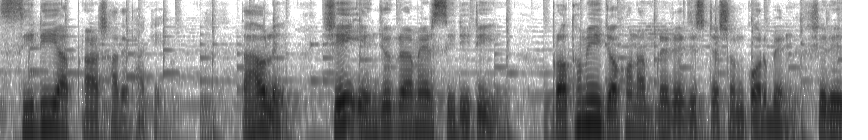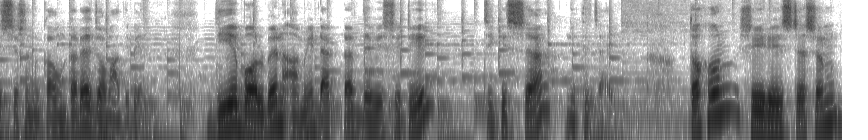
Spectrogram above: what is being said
সিডি আপনার সাথে থাকে। তাহলে সেই এনজিওগ্রামের সিডিটি প্রথমেই যখন আপনি রেজিস্ট্রেশন করবেন, সেই রেজিস্ট্রেশন কাউন্টারে জমা দিবেন। দিয়ে বলবেন, আমি ডাক্তার দেবী দেবীশিটির চিকিৎসা নিতে চাই। তখন সেই রেজিস্ট্রেশন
